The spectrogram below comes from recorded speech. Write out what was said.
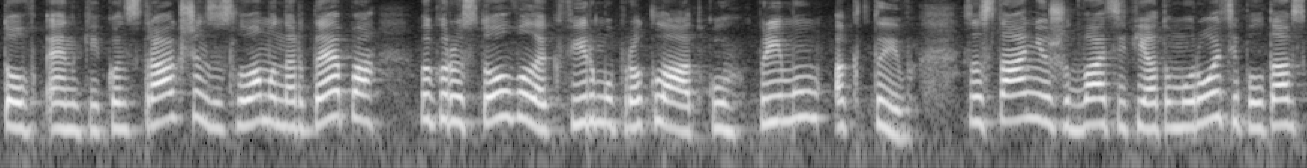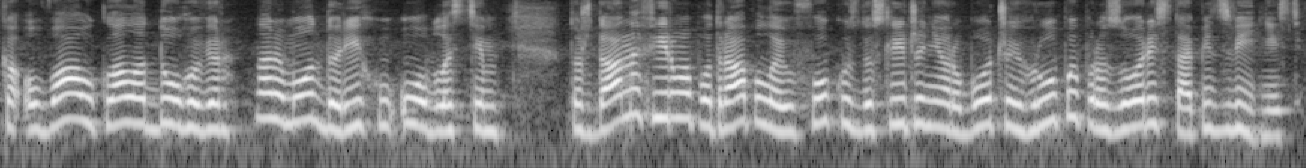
ТОВ «Енкі Констракшн», за словами нардепа, використовували як фірму прокладку «Прімум Актив». З останньою ж у 25-му році Полтавська ОВА уклала договір на ремонт доріг у області. Тож дана фірма потрапила і у фокус дослідження робочої групи «Прозорість та підзвітність».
